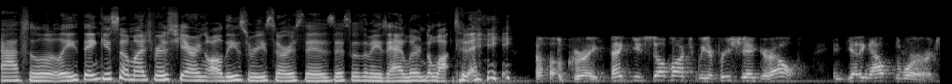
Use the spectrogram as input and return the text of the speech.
Absolutely. Thank you so much for sharing all these resources. This was amazing. I learned a lot today. oh, great. Thank you so much. We appreciate your help in getting out the word.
